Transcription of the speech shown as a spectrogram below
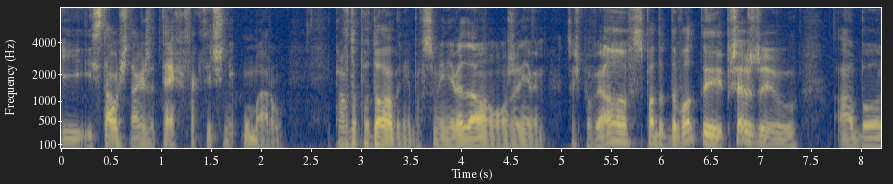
I, I stało się tak, że Tech faktycznie umarł. Prawdopodobnie, bo w sumie nie wiadomo, może nie wiem, ktoś powie, o, spadł do wody, przeżył, albo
